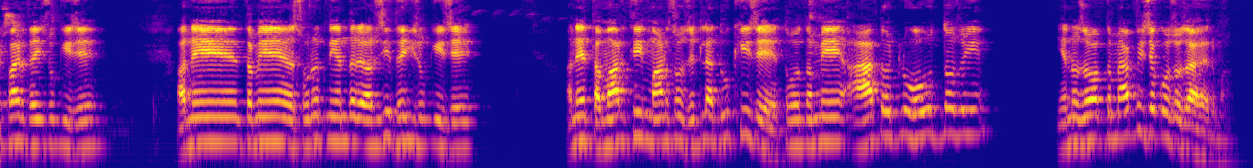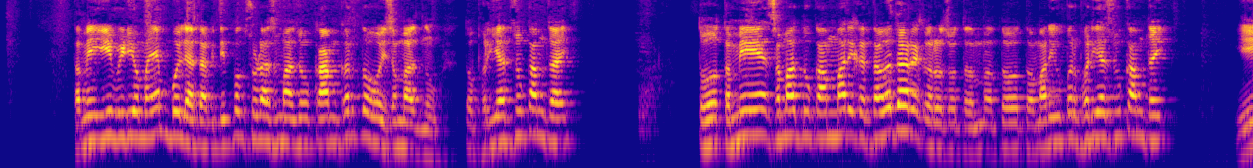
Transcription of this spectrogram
એફઆઈઆર થઈ ચૂકી છે. અને તમે સુરતની અંદર અરજી થઈ ચૂકી છે. અને તમારથી માણસો જેટલા દુઃખી છે, તો તમે આ તો એટલું હોવું જ ન જોઈએ. એનો જવાબ તમે આપી શકો છો જાહેરમાં. તમે એ વિડીયોમાં એમ બોલ્યા હતા કે દીપક ચુડાસમા જો કામ કરતો હોય સમાજનું, તો ફરિયાદ શું કામ થાય? તો તમે સમાજનું કામ મારી કરતાં વધારે કરો છો તો તમારી ઉપર ફરિયાદ શું કામ થઈ? એ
